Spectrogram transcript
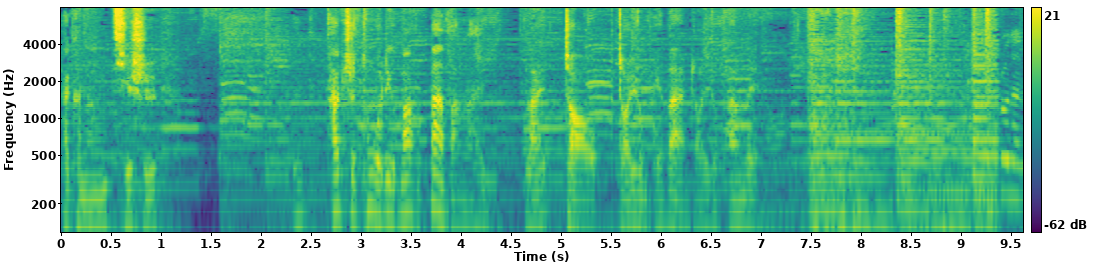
他可能其实他是通过这个办法办法来来找找一种陪伴，找一种安慰。说的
